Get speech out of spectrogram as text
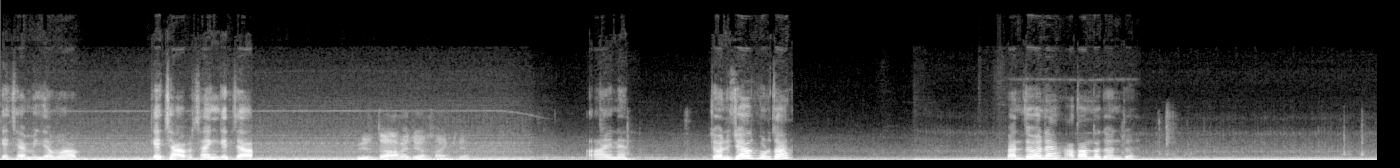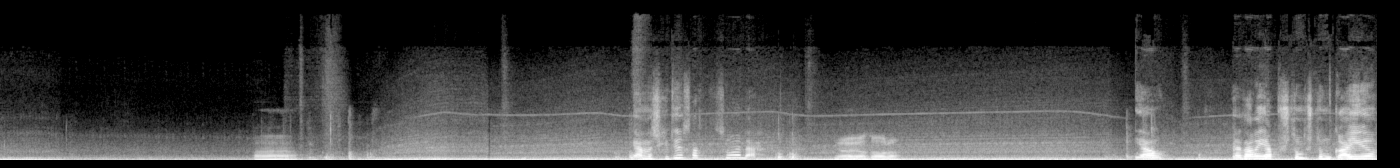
Geçemeyeceğim abi. Geç abi sen geç abi. Düz devam ediyor sanki. Aynen. Döneceğiz buradan. Ben de öyle. Adam da döndü. Ha. Yanlış gidiyorsak söyle. Yo yo doğru. Ya pedalı yapıştırmıştım kayıyor.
